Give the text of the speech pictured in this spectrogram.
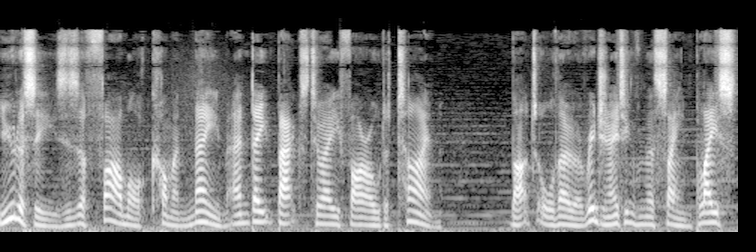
Ulysses is a far more common name and dates back to a far older time, but although originating from the same place,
